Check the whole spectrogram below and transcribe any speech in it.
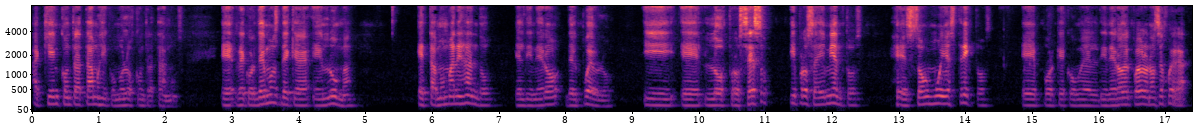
a quién contratamos y cómo los contratamos. recordemos de que en Luma estamos manejando el dinero del pueblo y los procesos y procedimientos eh, son muy estrictos eh, porque con el dinero del pueblo no se juega.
